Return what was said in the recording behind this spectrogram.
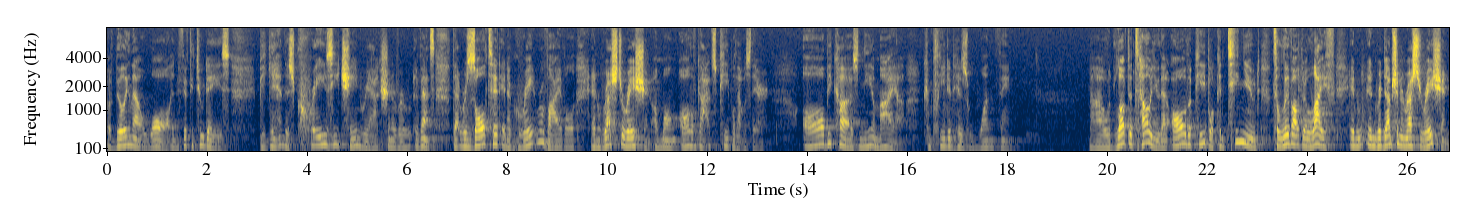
of building that wall in 52 days began this crazy chain reaction of events that resulted in a great revival and restoration among all of God's people that was there. All because Nehemiah completed his one thing. Now, I would love to tell you that all the people continued to live out their life in, in redemption and restoration,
